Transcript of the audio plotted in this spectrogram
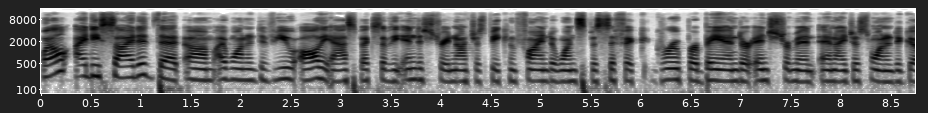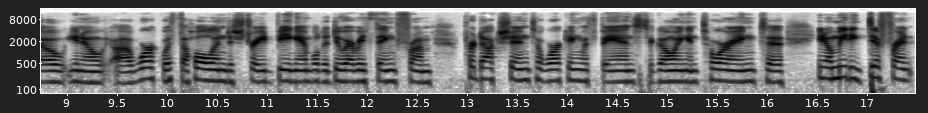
Well, I decided that um, I wanted to view all the aspects of the industry, not just be confined to one specific group or band or instrument. And I just wanted to go, you know, uh, work with the whole industry, being able to do everything from production to working with bands to going and touring to, you know, meeting different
